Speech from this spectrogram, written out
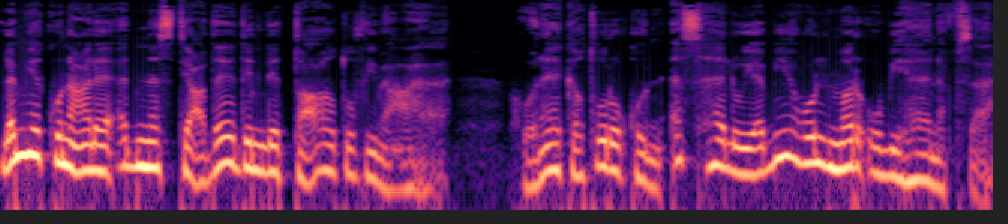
لم يكن على أدنى استعداد للتعاطف معها. هناك طرق أسهل يبيع المرء بها نفسه.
